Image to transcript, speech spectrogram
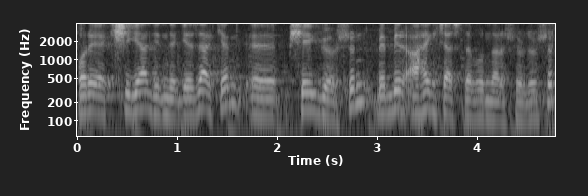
oraya kişi geldiğinde gezerken e, bir şey görsün ve bir ahenk içerisinde bunları sürdürsün.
